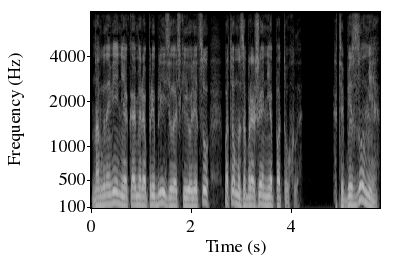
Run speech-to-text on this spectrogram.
На мгновение камера приблизилась к ее лицу, потом изображение потухло. «Это безумие!»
